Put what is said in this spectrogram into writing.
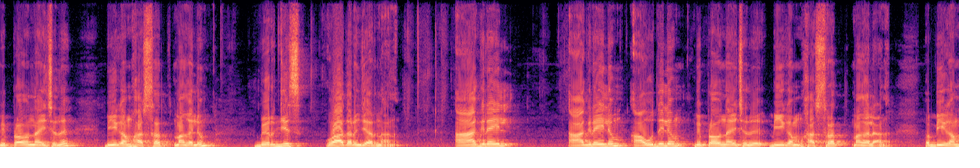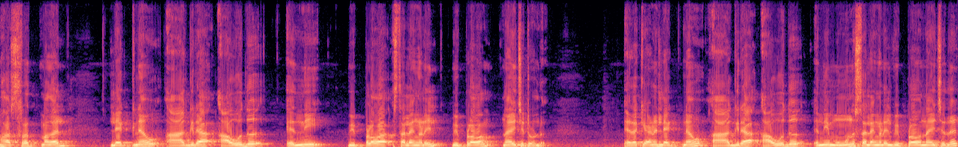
വിപ്ലവം നയിച്ചത് ബീഗം ഹസ്രത് മകലും ബിർജിസ് വാദറും ചേർന്നാണ്. ആഗ്രയിൽ ആഗ്രയിലും ഔദിലും വിപ്ലവം നയിച്ചത് ബീഗം ഹസ്രത് മഹലാണ്. അപ്പോൾ ബീഗം ഹസ്രത് മഹൽ ലക്നൗ ആഗ്ര ഔദ് എന്നീ വിപ്ലവ സ്ഥലങ്ങളിൽ വിപ്ലവം നയിച്ചിട്ടുണ്ട്. ഏതൊക്കെയാണ്? ലക്നൗ ആഗ്ര ഔദ് എന്നീ മൂന്ന് സ്ഥലങ്ങളിൽ വിപ്ലവം നയിച്ചത്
